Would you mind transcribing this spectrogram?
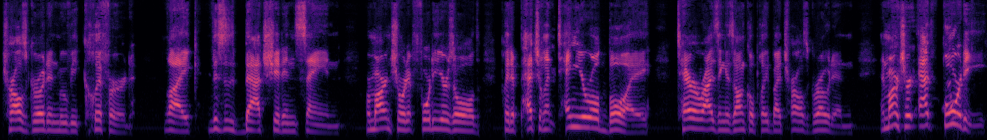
Charles Grodin movie Clifford, like this is batshit insane. Where Martin Short, at 40 years old, played a petulant 10 year old boy terrorizing his uncle, played by Charles Grodin, and Martin Short at 40.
